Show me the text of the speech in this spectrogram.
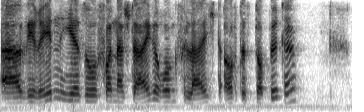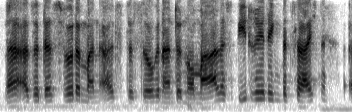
Äh, wir reden hier so von einer Steigerung vielleicht auf das Doppelte. Na, also das würde man als das sogenannte normale Speedreading bezeichnen. Äh,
